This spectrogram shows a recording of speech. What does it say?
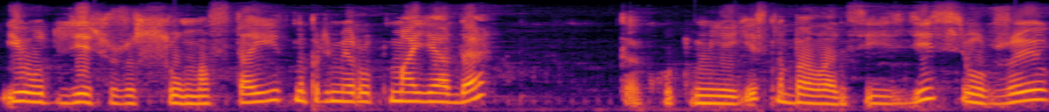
И вот здесь уже сумма стоит, например, вот моя, да? Как вот у меня есть на балансе. И здесь уже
